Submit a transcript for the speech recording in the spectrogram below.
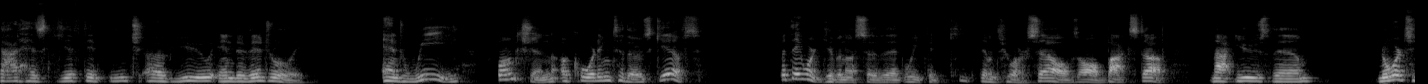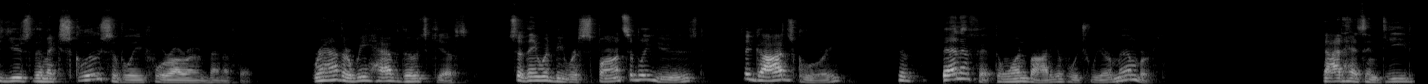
God has gifted each of you individually, and we function according to those gifts. But they weren't given us so that we could keep them to ourselves, all boxed up, not use them, nor to use them exclusively for our own benefit. Rather, we have those gifts so they would be responsibly used to God's glory to benefit the one body of which we are members. God has indeed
